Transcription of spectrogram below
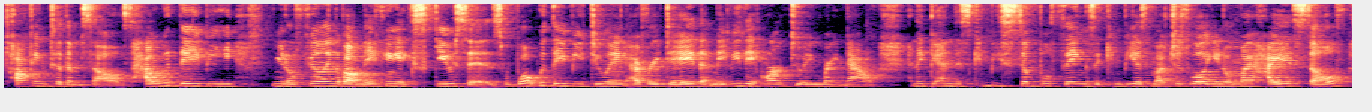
talking to themselves? How would they be, you know, feeling about making excuses? What would they be doing every day that maybe they aren't doing right now? And again, this can be simple things. It can be as much as, well, you know, my highest self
